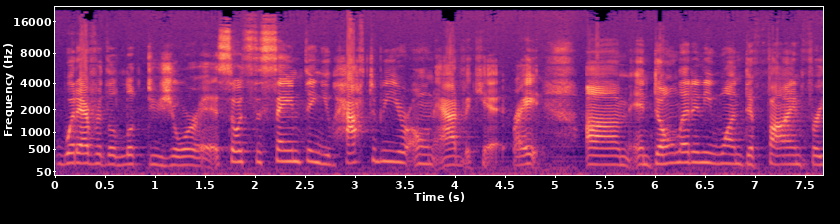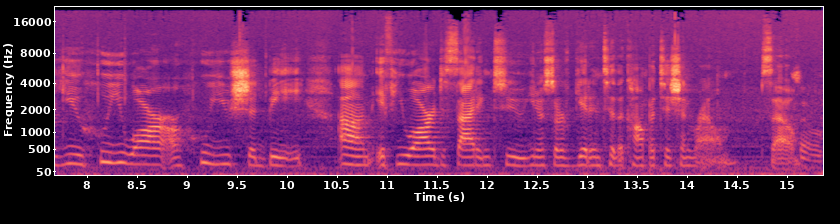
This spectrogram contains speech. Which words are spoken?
whatever the look du jour is. So it's the same thing. You have to be your own advocate, right? Um, and don't let anyone define for you who you are or who you should be um, if you are deciding to, you know, sort of get into the competition realm. So, So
